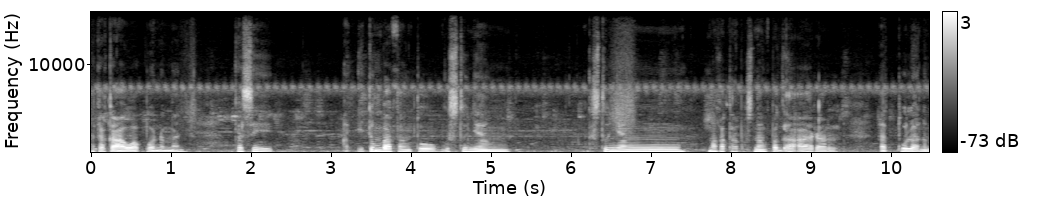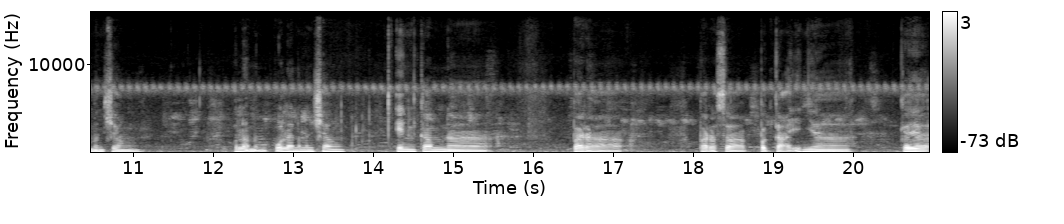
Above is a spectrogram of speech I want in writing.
nakakaawa po naman. Kasi itong batang to gusto niyang gusto niyang makatapos ng pag-aaral at wala naman siyang wala, wala naman siyang income na para para sa pagkain niya. Kaya,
